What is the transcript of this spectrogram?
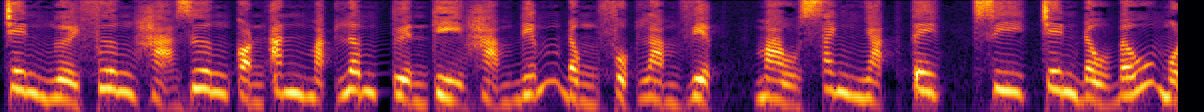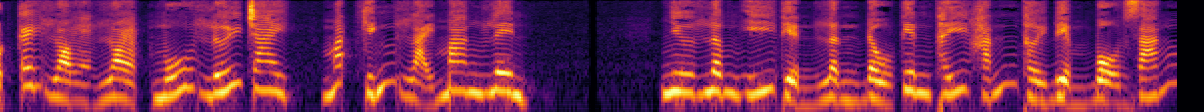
Trên người Phương Hạ Dương còn ăn mặc lâm tuyển kỳ hạm điếm đồng phục làm việc, màu xanh nhạt tê, si trên đầu bấu một cái lòe lòe mũ lưới chai, mắt kính lại mang lên. Như Lâm Ý Thiển lần đầu tiên thấy hắn thời điểm bộ dáng,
